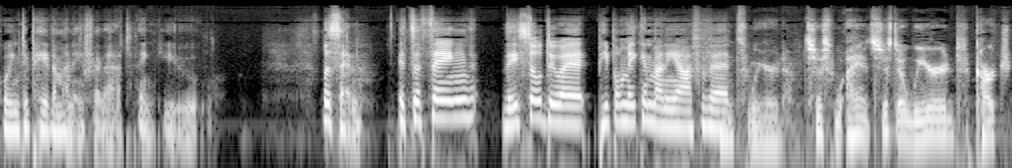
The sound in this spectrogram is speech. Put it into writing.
going to pay the money for that. Thank you. Listen, it's a thing. They still do it. People making money off of it. It's weird. It's just I- it's just a weird cart-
